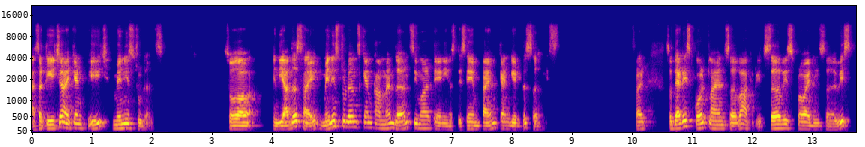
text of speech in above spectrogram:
as a teacher, I can teach many students. So uh, in the other side, many students can come and learn simultaneously, the same time can get the service, right? So that is called client server architecture, service providing service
